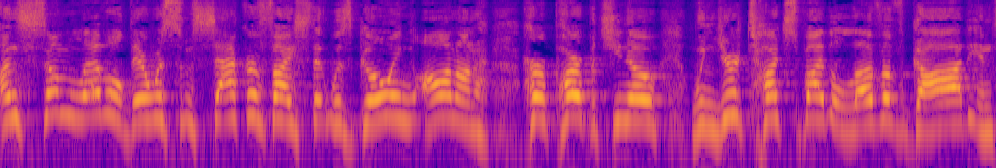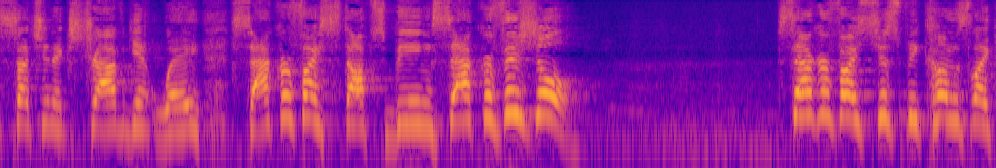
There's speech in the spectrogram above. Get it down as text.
on some level, there was some sacrifice that was going on on her part. But you know, when you're touched by the love of God in such an extravagant way, sacrifice stops being sacrificial. Sacrifice just becomes like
